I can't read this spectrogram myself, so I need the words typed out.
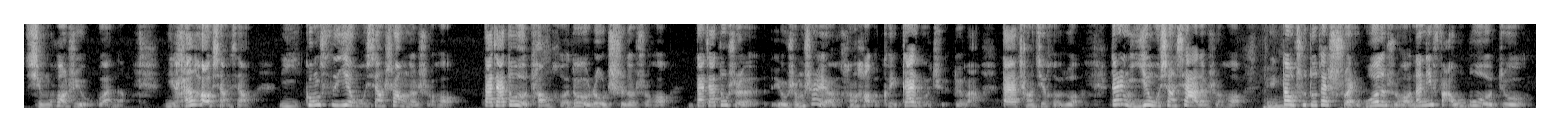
情况是有关的。你很好想象，你公司业务向上的时候，大家都有糖喝，都有肉吃的时候，大家都是有什么事儿也很好的可以盖过去，对吧？大家长期合作。但是你业务向下的时候，你到处都在甩锅的时候，那你法务部就。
